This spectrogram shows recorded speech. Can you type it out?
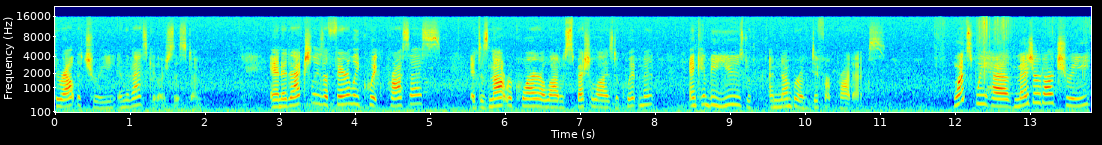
throughout the tree in the vascular system. And it actually is a fairly quick process. It does not require a lot of specialized equipment and can be used with a number of different products. Once we have measured our tree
